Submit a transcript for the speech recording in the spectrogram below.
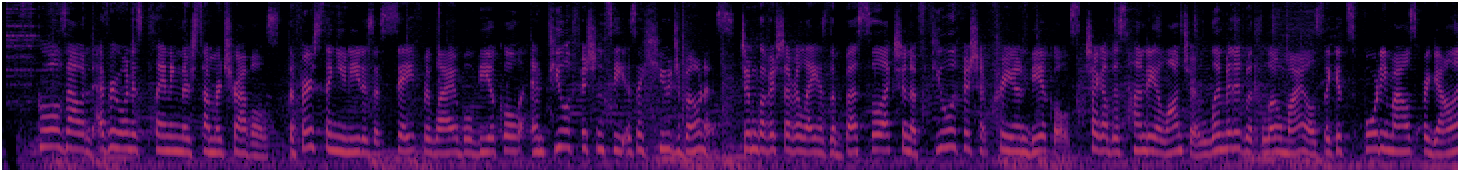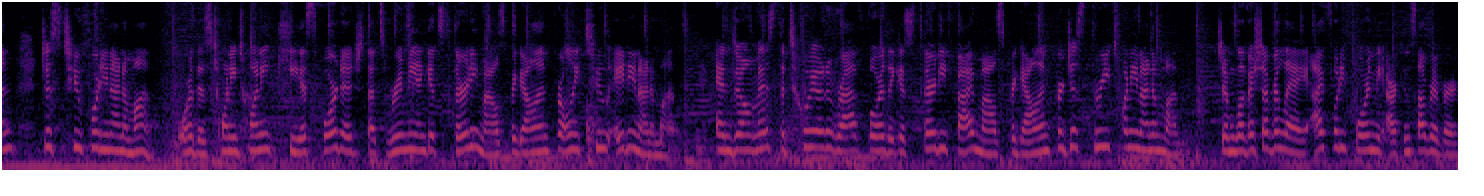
School's out and everyone is planning their summer travels. The first thing you need is a safe, reliable vehicle, and fuel efficiency is a huge bonus. Jim Glover Chevrolet has the best selection of fuel-efficient pre-owned vehicles. Check out this Hyundai Elantra, limited with low miles that gets 40 miles per gallon, just 249 a month. Or this 2020 Kia Sportage that's roomy and gets 30 miles per gallon for only 289 a month. And don't miss the Toyota RAV4 that gets 35 miles per gallon for just 329 a month. Jim Glover Chevrolet, I-44 in the Arkansas River.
